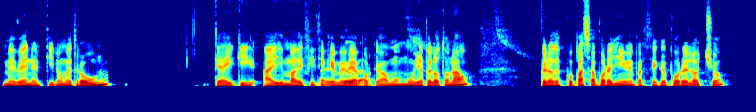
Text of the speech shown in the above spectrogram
me ve en el kilómetro 1, que ahí, ahí es más difícil que me vea porque vamos muy apelotonados, pero después pasa por allí, me parece que por el 8,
